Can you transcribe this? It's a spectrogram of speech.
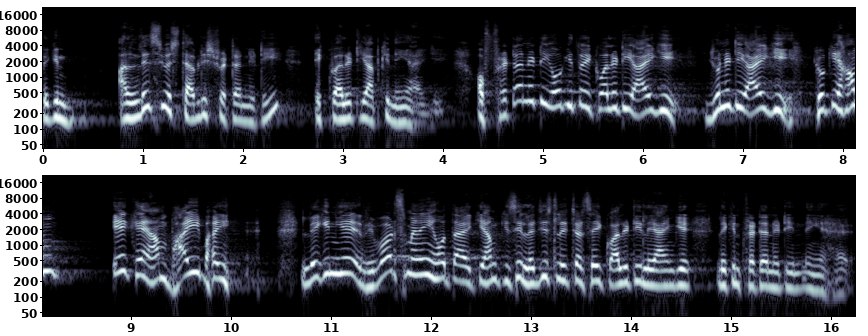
लेकिन unless you establish fraternity equality आपकी नहीं आएगी। और फ्रेटर्निटी होगी तो इक्वालिटी आएगी यूनिटी आएगी, क्योंकि हम एक हैं, हम भाई भाई हैं। लेकिन ये रिवर्स में नहीं होता है कि हम किसी लेजिस्लेचर से इक्वालिटी ले आएँगे, लेकिन फ्रेटर्निटी नहीं है।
